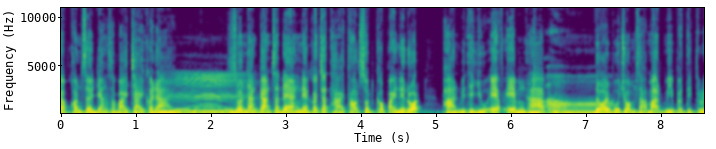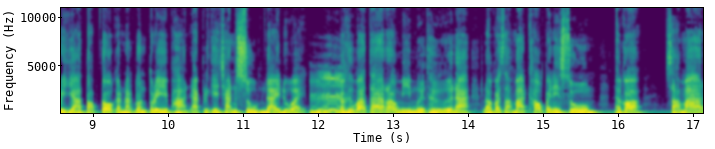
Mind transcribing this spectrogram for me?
กับคอนเสิร์ตอย่างสบายใจก็ได้อืมส่วนทางการแสดงเนี่ยก็จะถ่ายทอดสดเข้าไปในรถผ่านวิทยุ FM ครับอ๋อโดยผู้ชมสามารถมีปฏิกิริยาตอบโต้กับนักดนตรี ผ่านแอปพลิเคชัน Zoom ได้ด้วยอืมก็คือว่าถ้าเรามีมือถือนะ เราก็สามารถเข้าไปใน Zoom แล้วก็สามารถ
